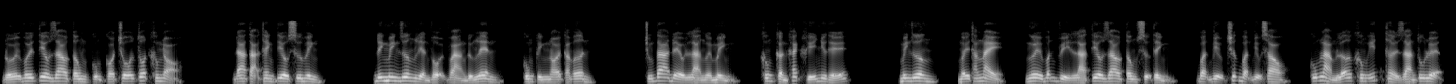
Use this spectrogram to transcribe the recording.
đối với tiêu giao tông cũng có chỗ tốt không nhỏ. Đa tạ thanh tiêu sư minh đinh minh dương liền vội vàng đứng lên, cung kính nói cảm ơn. Chúng ta đều là người mình, không cần khách khí như thế. Minh dương, mấy tháng này, ngươi vẫn vì là tiêu giao tông sự tình, bận bịu trước bận bịu sau, cũng làm lỡ không ít thời gian tu luyện.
